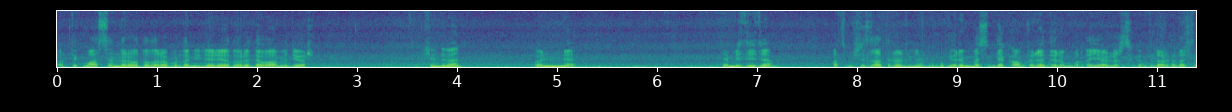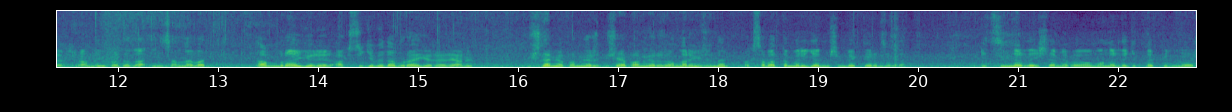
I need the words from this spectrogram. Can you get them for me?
Artık mahzenlere, odalara buradan ileriye doğru devam ediyor. Şimdi ben önünü temizleyeceğim. Atmışız zaten önünü. Görünmesin diye kamufle ediyorum. Burada yerler sıkıntılı arkadaşlar. Şu anda yukarıda da insanlar var. Tam burayı görüyor. Aksi gibi de burayı görüyor. Yani işlem yapamıyoruz, bir şey yapamıyoruz onların yüzünden. Bak sabahtan beri gelmişim bekliyorum burada. Gitsinler de işlem yapamam. Onlar da gitmek bilmiyor.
